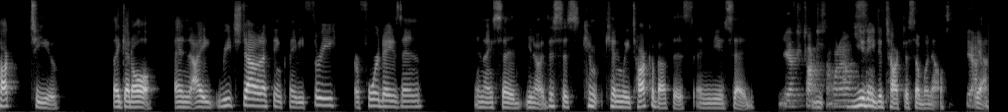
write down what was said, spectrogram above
talk to you like at all. And I reached out, I think maybe three or four days in, and I said, you know, this is can can we talk about this? And you said, You have to talk to someone else. you need to talk to someone else. Yeah. Yeah.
